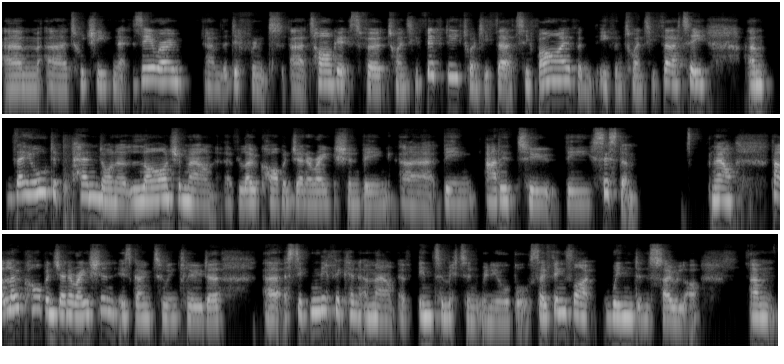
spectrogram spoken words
um, uh, to achieve net zero, um, the different uh, targets for 2050, 2035, and even 2030, um, they all depend on a large amount of low carbon generation being uh, being added to the system. Now, that low carbon generation is going to include a, a significant amount of intermittent renewables. So things like wind and solar. Um,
